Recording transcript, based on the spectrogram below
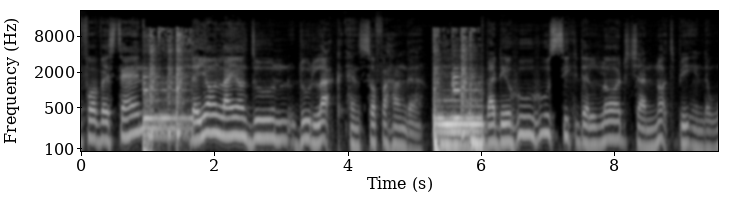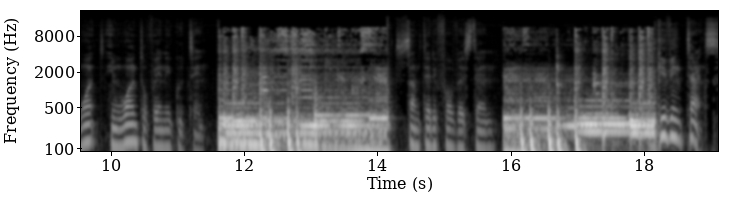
34 verse 10 The young lions do, do lack and suffer hunger, but they who, who seek the Lord shall not be in, the want, in want of any good thing. Psalm 34 verse 10 Giving thanks.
